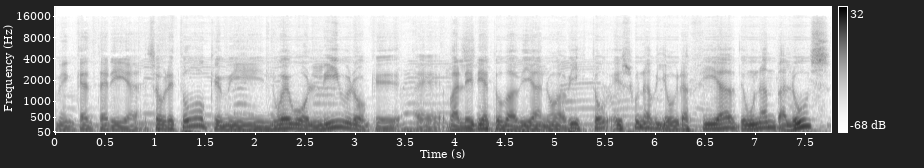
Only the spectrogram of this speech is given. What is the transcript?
Me encantaría, sobre todo que mi nuevo libro, que eh, Valeria todavía no ha visto, es una biografía de un andaluz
